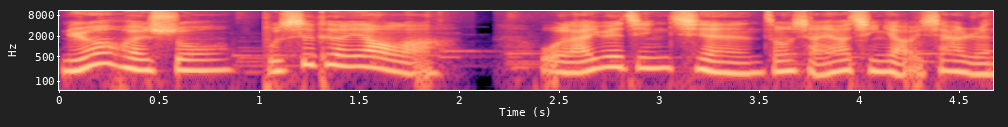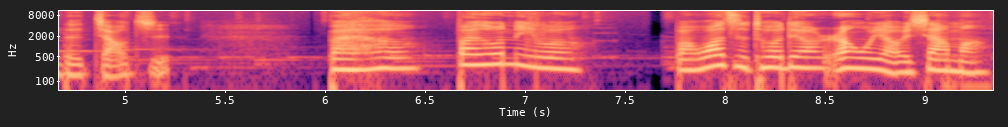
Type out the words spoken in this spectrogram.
女二回说：“不是嗑药啦，我来月经前总想要轻咬一下人的脚趾。百合，拜托你了，把袜子脱掉，让我咬一下吗？”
